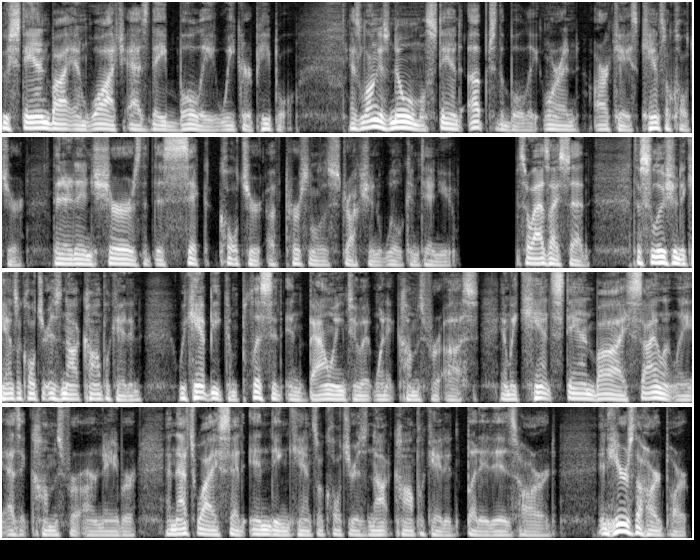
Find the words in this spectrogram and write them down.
who stand by and watch as they bully weaker people. As long as no one will stand up to the bully, or in our case, cancel culture, then it ensures that this sick culture of personal destruction will continue. So, as I said, the solution to cancel culture is not complicated. We can't be complicit in bowing to it when it comes for us, and we can't stand by silently as it comes for our neighbor. And that's why I said ending cancel culture is not complicated, but it is hard. And here's the hard part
